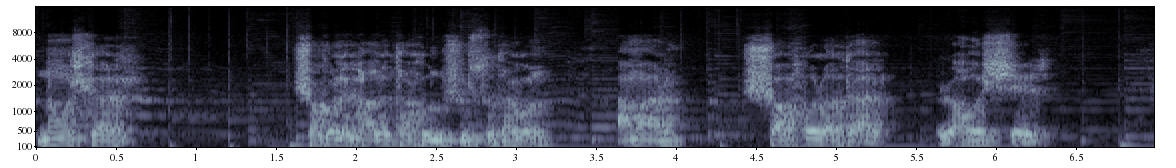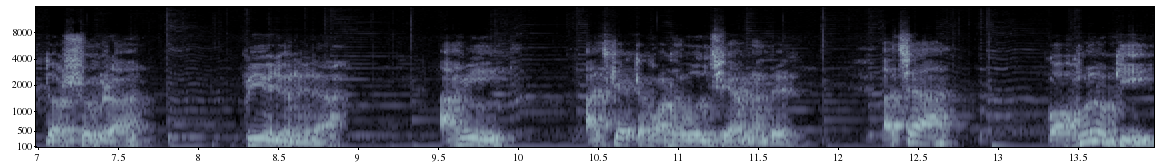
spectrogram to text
নমস্কার। সকলে ভালো থাকুন, সুস্থ থাকুন। আমার সফলতার রহস্যের দর্শকরা, প্রিয়জনেরা, আমি আজকে একটা কথা বলছি আপনাদের। আচ্ছা কখনো কি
